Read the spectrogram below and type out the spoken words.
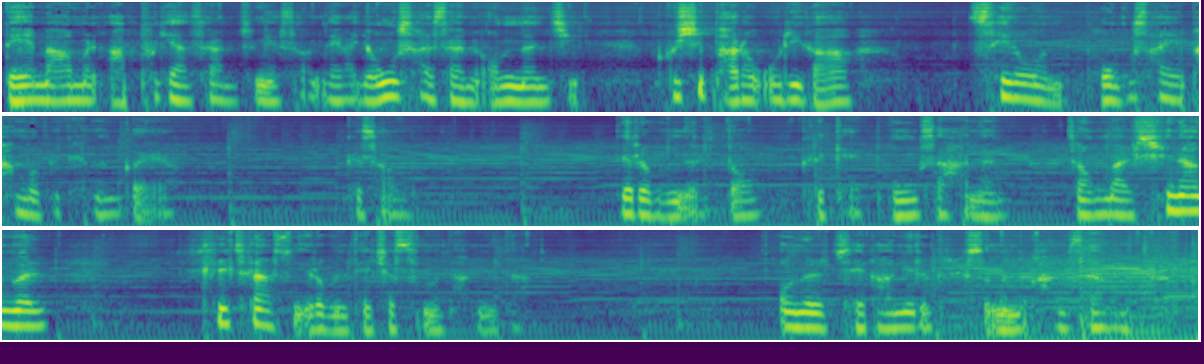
내 마음을 아프게 한 사람 중에서 내가 용서할 사람이 없는지 그것이 바로 우리가 새로운 봉사의 방법이 되는 거예요. 그래서 여러분들도 그렇게 봉사하는 정말 신앙을 실천할 수 있는 여러분이 되셨으면 합니다. 오늘 제 강의를 들어서 너무 감사합니다.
